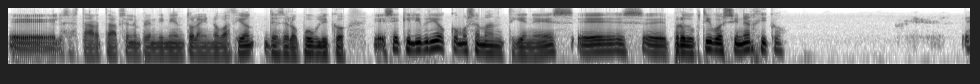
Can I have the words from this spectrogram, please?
eh, las startups, el emprendimiento, la innovación desde lo público. ¿Ese equilibrio cómo se mantiene? ¿Es, es eh, productivo, es sinérgico? Eh,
